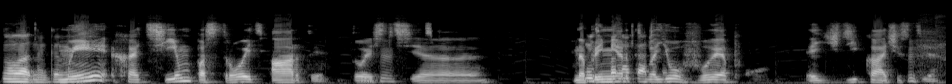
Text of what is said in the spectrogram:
Ну ладно, говори. Мы хотим построить арты. То есть, э, например, на твою вебку HD качестве.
